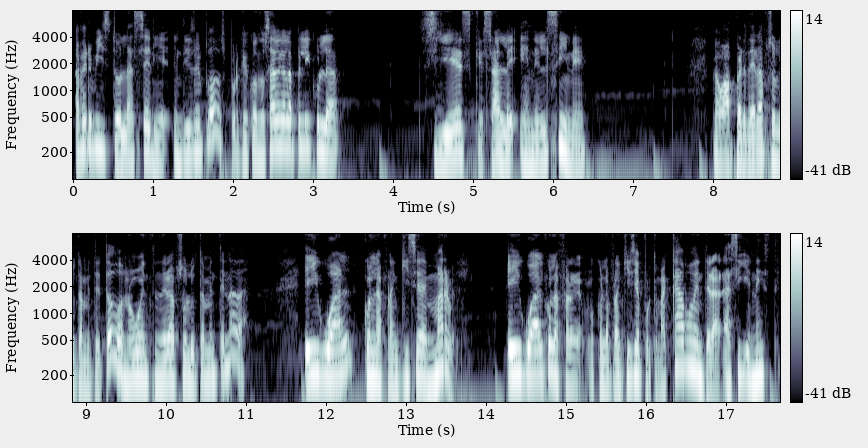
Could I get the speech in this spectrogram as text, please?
haber visto la serie en Disney Plus. Porque cuando salga la película, si es que sale en el cine, me voy a perder absolutamente todo, no voy a entender absolutamente nada. E igual con la franquicia de Marvel. E igual con la, con la franquicia porque me acabo de enterar, así en este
